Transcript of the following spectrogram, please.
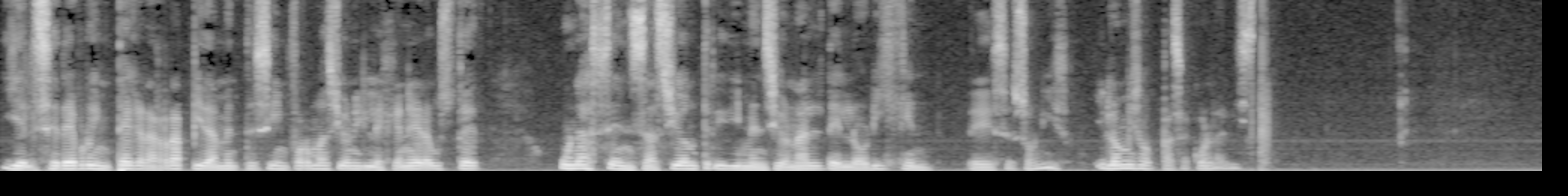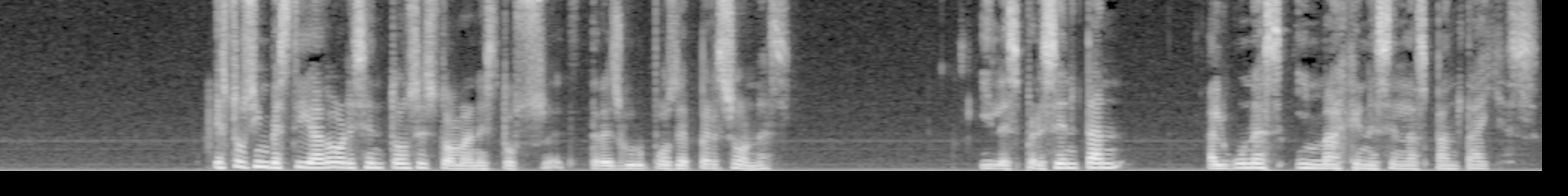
y el cerebro integra rápidamente esa información y le genera a usted una sensación tridimensional del origen de ese sonido. Y lo mismo pasa con la vista. Estos investigadores entonces toman estos eh, tres grupos de personas y les presentan algunas imágenes en las pantallas.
